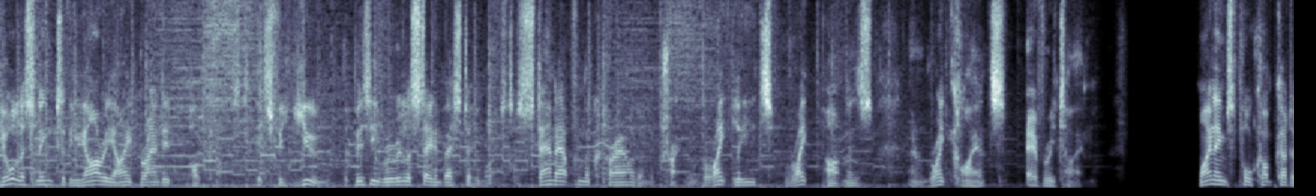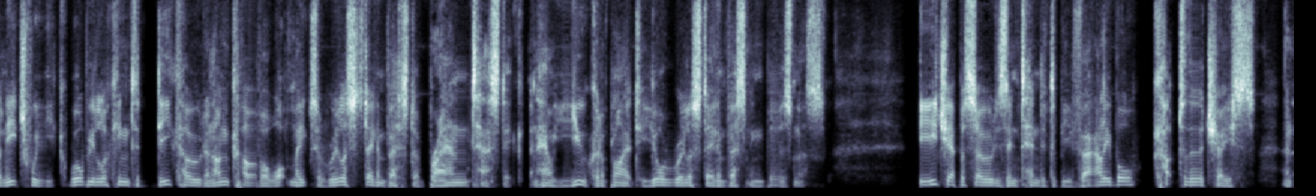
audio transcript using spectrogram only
You're listening to the REI branded podcast. It's for you, the busy real estate investor who wants to stand out from the crowd and attract the right leads, right partners, and right clients every time. My name's Paul Copcutt, and each week we'll be looking to decode and uncover what makes a real estate investor brandtastic and how you can apply it to your real estate investing business. Each episode is intended to be valuable, cut to the chase, and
